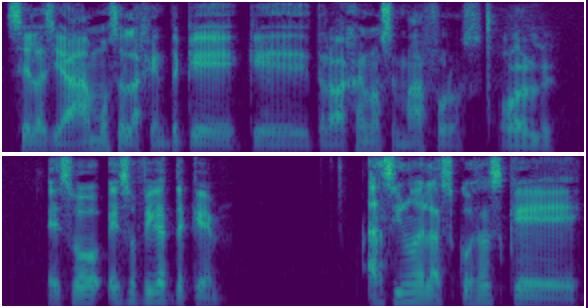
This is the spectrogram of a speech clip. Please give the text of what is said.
se las llevábamos a la gente que, que trabaja en los semáforos. órale. Eso, eso fíjate que ha sido una de las cosas que...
